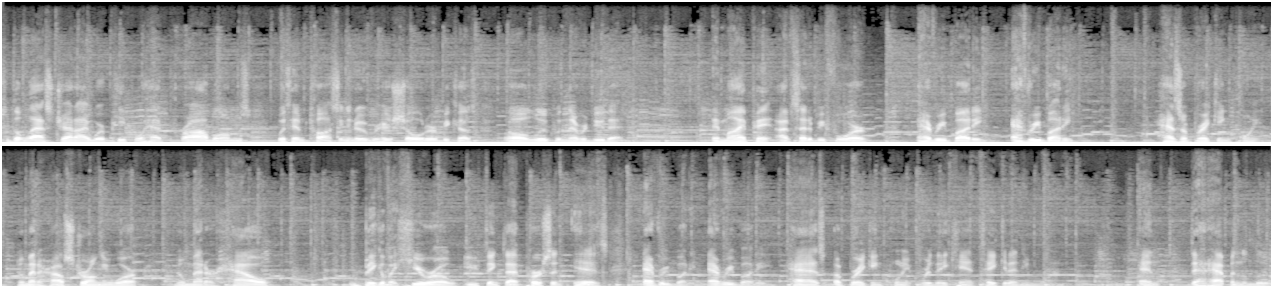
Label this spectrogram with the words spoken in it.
to the Last Jedi where people had problems with him tossing it over his shoulder because, oh, Luke would never do that. In my opinion, I've said it before, everybody, everybody has a breaking point. No matter how strong you are, no matter how big of a hero you think that person is. Everybody, everybody has a breaking point where they can't take it anymore. And that happened to Luke.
